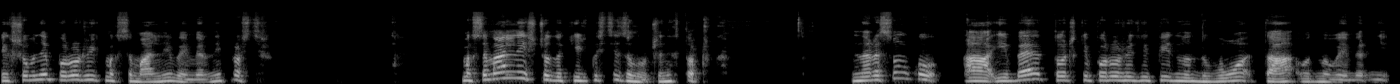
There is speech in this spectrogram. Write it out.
якщо вони породжують максимальний вимірний простір. Максимальний щодо кількості залучених точок. На рисунку А і Б точки породжують відповідно дво- та одновимірні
